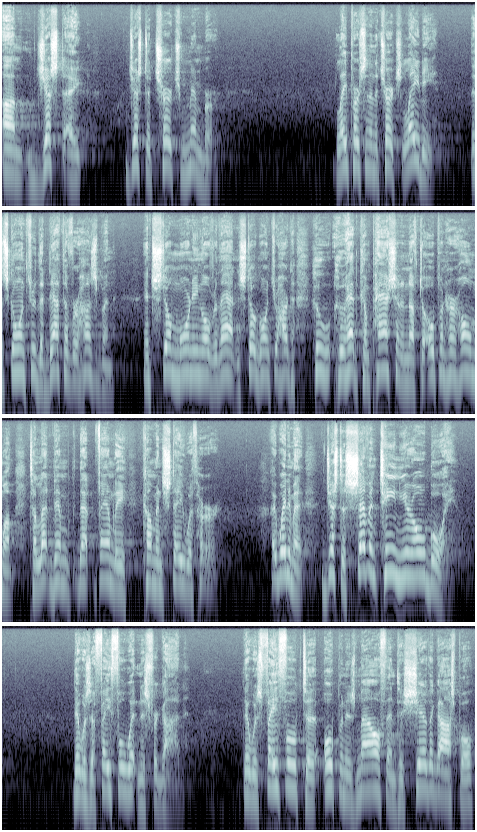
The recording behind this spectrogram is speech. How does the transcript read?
Um, just, a, just a church member layperson in the church, lady that's going through the death of her husband and still mourning over that and still going through hard time, who, who had compassion enough to open her home up to let them, that family come and stay with her. Hey, wait a minute. Just a 17 year old boy that was a faithful witness for God, that was faithful to open his mouth and to share the gospel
